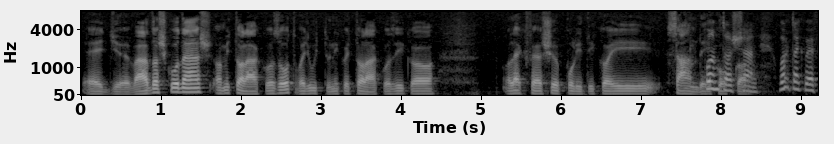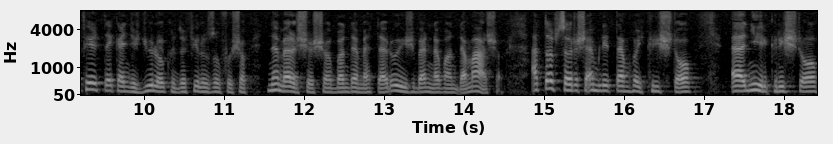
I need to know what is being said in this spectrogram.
egy vádaskodás, ami találkozott, vagy úgy tűnik, hogy találkozik a, a legfelsőbb politikai szándékokkal. Pontosan. Voltak olyan féltékeny és gyűlölködő filozófusok, nem elsősorban Demeter, ő is benne van, de mások. Hát többször is említem, hogy Kristóf, eh, Nyír Kristóf,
